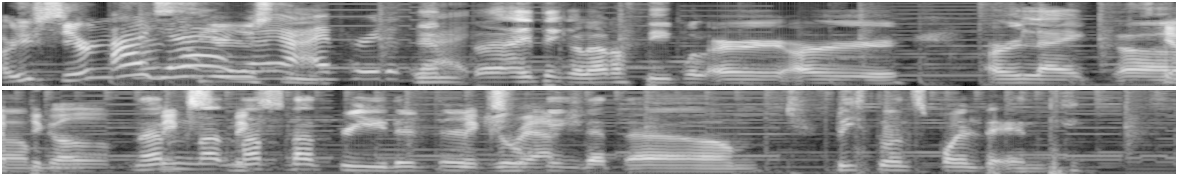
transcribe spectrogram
Are you serious? Ah, yeah, yeah, Seriously. yeah. I've heard of and that. uh, I think a lot of people are are are like um, Skeptical, Not, mixed- not, mixed- not not really. They're, they're mixed joking that um, please don't spoil the ending.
